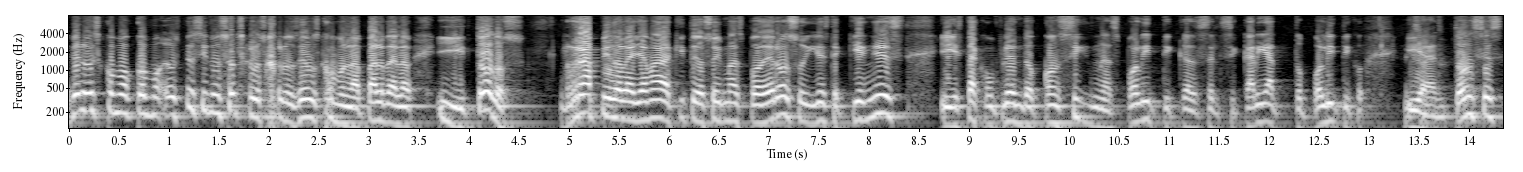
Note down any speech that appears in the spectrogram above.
pero es como, como, usted si nosotros los conocemos como la palma de la... Y todos, rápido la llamada, Quito yo soy más poderoso y este quién es. Y está cumpliendo consignas políticas, el sicariato político. Y entonces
